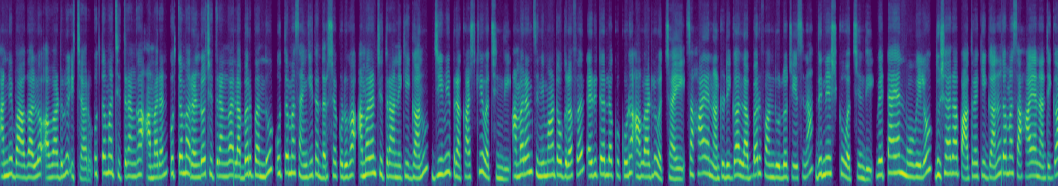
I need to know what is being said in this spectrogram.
అన్ని భాగాల్లో అవార్డులు ఇచ్చారు. ఉత్తమ చిత్రంగా అమరన్ ఉత్తమ రెండో చిత్రంగా లబ్బర్ బంధు ఉత్తమ సంగీత దర్శకుడుగా అమరన్ చిత్రానికి గాను జీవి ప్రకాష్కి వచ్చింది. అమరన్ సినిమాటోగ్రఫర్ ఎడిటర్లకు కూడా అవార్డులు వచ్చాయి. సహాయ నటుడిగా లబ్బర్ ఫందులో చేసిన దినేష్కు వచ్చింది వెట్టాయన్ మూవీలో దుషారా పాత్రకి గాను తమ సహాయ నటిగా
